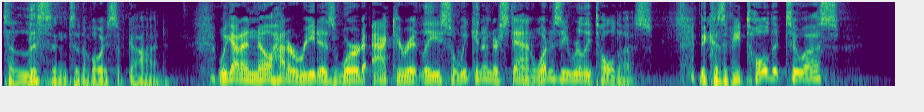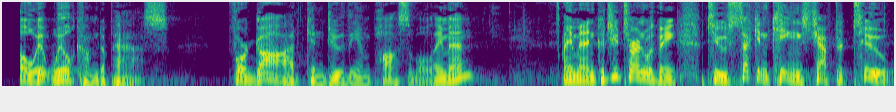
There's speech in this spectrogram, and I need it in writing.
to listen to the voice of God. We got to know how to read His Word accurately so we can understand what has He really told us. Because if He told it to us, oh, it will come to pass. For God can do the impossible. Amen? Amen. Could you turn with me to 2 Kings chapter 2,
